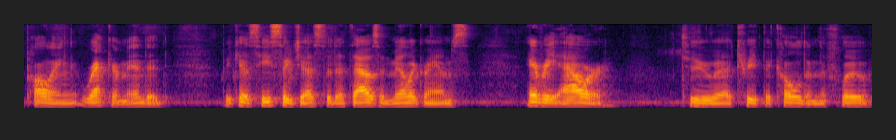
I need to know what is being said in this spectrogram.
Pauling recommended because he suggested a thousand milligrams every hour to uh, treat the cold and the flu.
